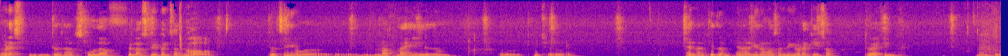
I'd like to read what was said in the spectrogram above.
एउटा त्यो छ स्कुल अफ फिलोसफी पनि छ। त्यो चाहिँ अब नट नाइलिजम के छ एउटा? एनर्किजम एनर्किजम हो समथिङ एउटा के छ। त्यो आई थिङ्क हामीले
